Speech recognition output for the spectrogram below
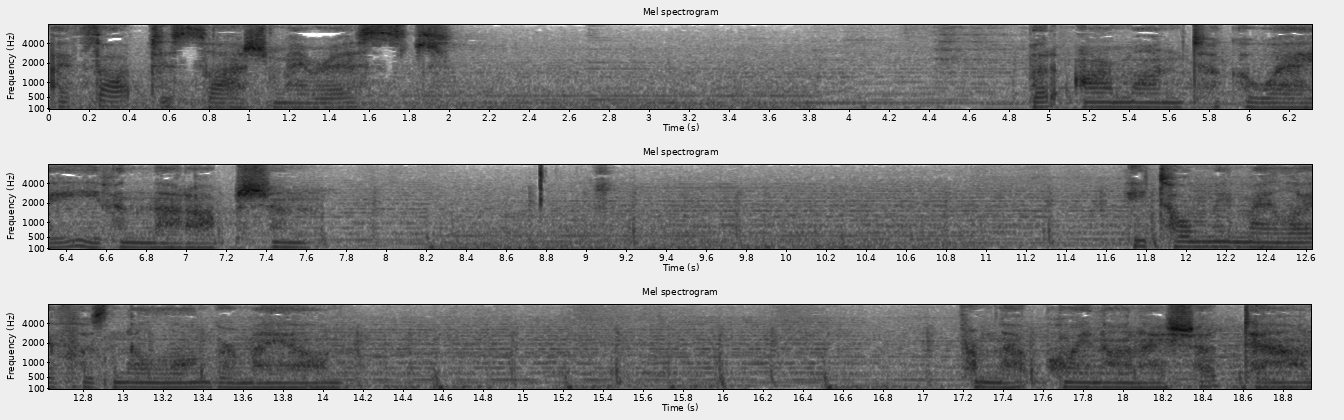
I thought to slash my wrists. But Armand took away even that option. He told me my life was no longer my own. From that point on, I shut down.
